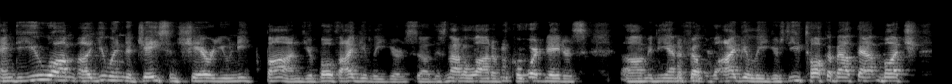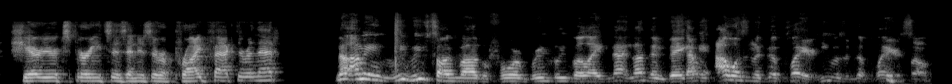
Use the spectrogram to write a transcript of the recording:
And do you, um, uh, you and Jason share a unique bond? You're both Ivy Leaguers. Uh, there's not a lot of coordinators um, in the NFL of Ivy Leaguers. Do you talk about that much? Share your experiences, and is there a pride factor in that? No, I mean we we've talked about it before briefly, but like not nothing big. I mean, I wasn't a good player. He was a good player, so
